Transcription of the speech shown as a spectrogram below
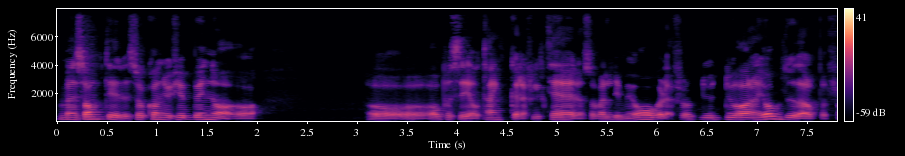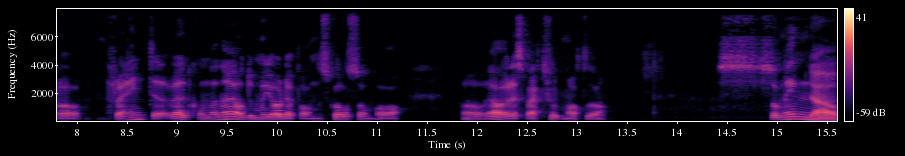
Men samtidig så kan du ikke begynne å, å, å, å, å tenke og reflektere så veldig mye over det. For du, du har en jobb du der oppe for, å- for å hente vedkommende ned, og du må gjøre det på en skålsom og, og ja, respektfull måte. da. Så min, Ja,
